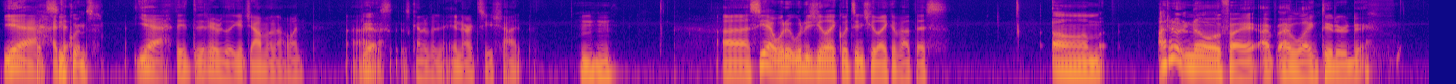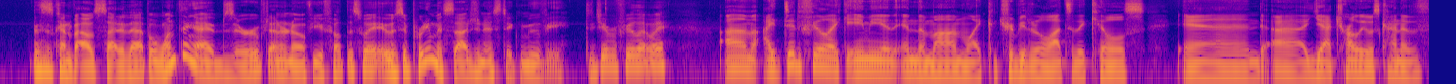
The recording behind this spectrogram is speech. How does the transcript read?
Yeah, that sequence. Yeah, they did a really good job on that one. Uh, Yeah. it, was, it kind of an, an artsy shot. Mm-hmm. Uh, so yeah, what what did you like? What didn't you like about this? Um, I don't know if I I, I liked it or. This is kind of outside of that, but one thing I observed, I don't know if you felt this way, it was a pretty misogynistic movie. Did you ever feel that way? Um, I did feel like Amy and, and the mom like contributed a lot to the kills, and uh, yeah, Charlie was kind of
